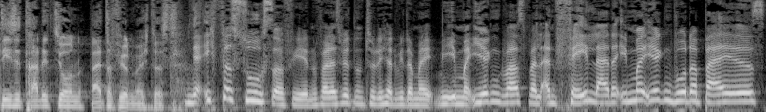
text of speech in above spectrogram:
diese Tradition weiterführen möchtest. Ja, ich versuch's auf jeden Fall. Es wird natürlich halt wieder mal wie immer irgendwas, weil ein Fail leider immer irgendwo dabei ist.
